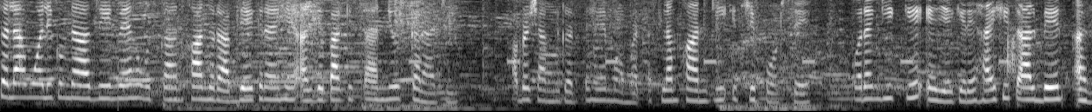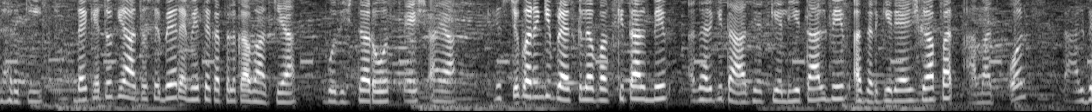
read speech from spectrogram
असलम नाजरीन, मैं हूँ मुस्कान खान और आप देख रहे हैं अर्ज़ पाकिस्तान न्यूज़ कराची। खबर शामिल करते हैं मोहम्मद असलम खान की इस रिपोर्ट से। औरंगी के एरिया के रिहायशी तालब अजहर की। डकैतों के हाथों से बेरहमी से कत्ल का वाक़ गुजशत रोज़ पेश आया। डिस्ट्रिक्ट औरंगी प्रेस क्लब वक्त की तालब अजहर की ताज़ियत के लिए तालब अजहर की रहायशगाह पर आमद और तालब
